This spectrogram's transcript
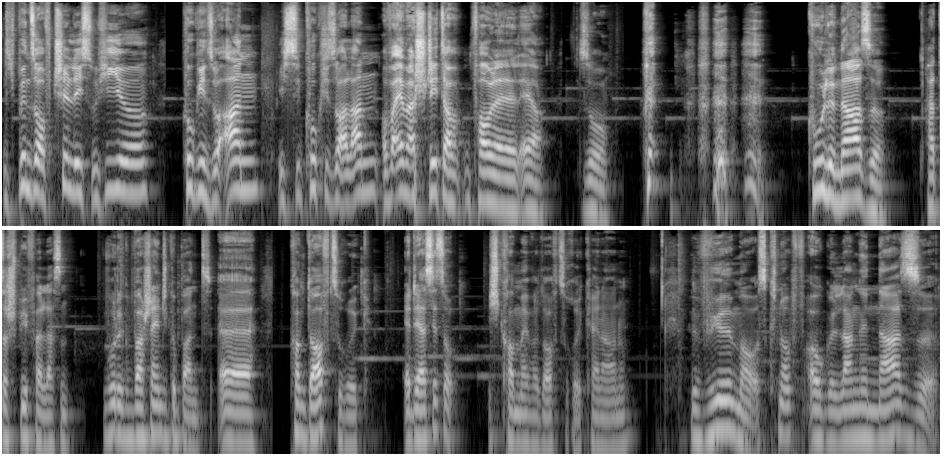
ich bin so auf chillig, so hier. Guck ihn so an. Ich guck ihn so alle an. Auf einmal steht da VLLR. So. Coole Nase. Hat das Spiel verlassen. Wurde wahrscheinlich gebannt. Äh, kommt Dorf zurück. Ja, der ist jetzt auch... Ich komme einfach Dorf zurück, keine Ahnung. Wühlmaus, Knopfauge, lange Nase.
